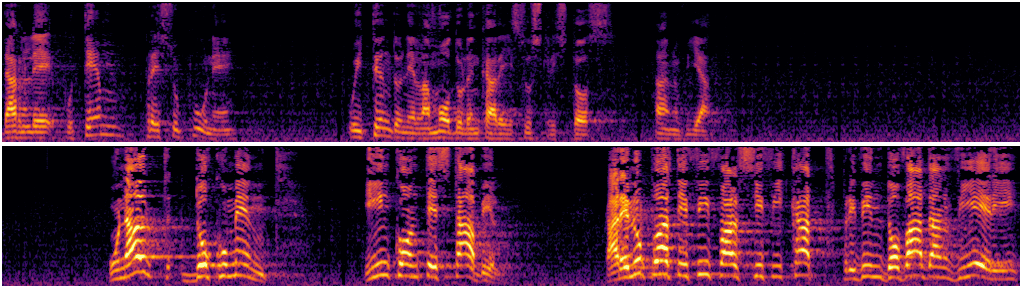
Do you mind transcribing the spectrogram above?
dar le putem presupune uitându-ne la modul în care Isus Hristos a înviat. Un alt document incontestabil, care nu poate fi falsificat privind dovada învierii,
